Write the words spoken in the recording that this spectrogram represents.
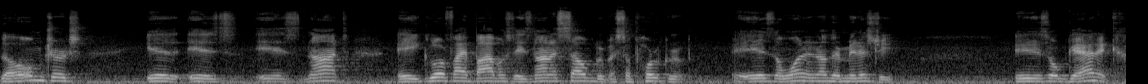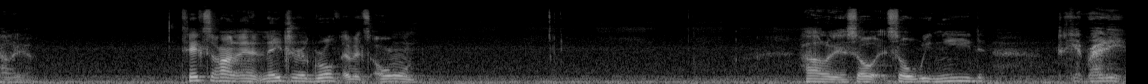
The home church is is is not a glorified Bible study. It's not a cell group, a support group. It is the one another ministry. It is organic, hallelujah. Takes on a nature of growth of its own. Hallelujah. So so we need to get ready.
